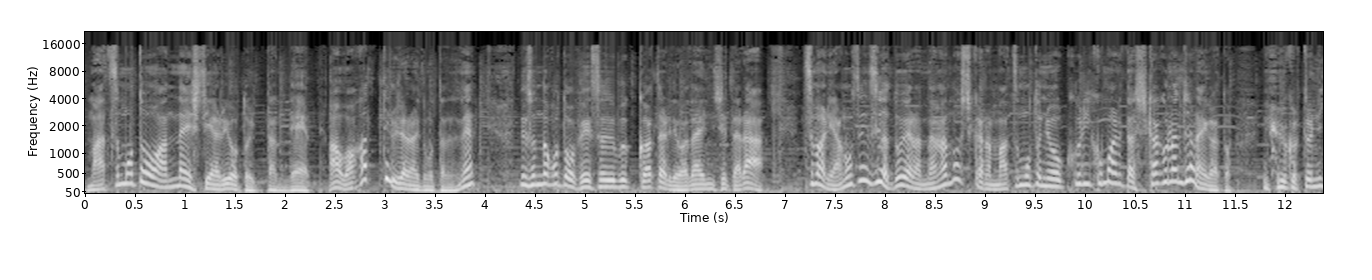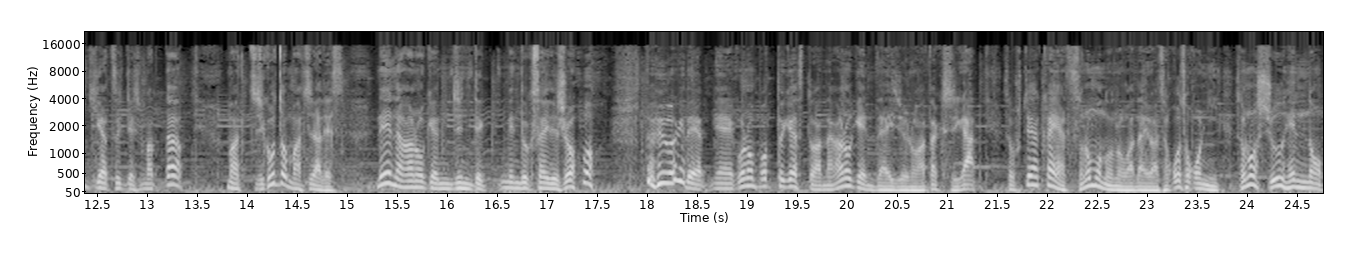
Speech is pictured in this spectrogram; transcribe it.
松本を案内してやるよと言ったんで、あ、分かってるじゃないと思ったんですね。で、そんなことを Facebook あたりで話題にしてたら、つまりあの先生はどうやら長野市から松本に送り込まれた資格なんじゃないかということに気がついてしまった、マッチこと町田です。ね長野県人ってめんどくさいでしょ？というわけで、えー、このポッドキャストは長野県在住の私がソフトウェア開発そのものの話題はそこそこに、その周辺の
